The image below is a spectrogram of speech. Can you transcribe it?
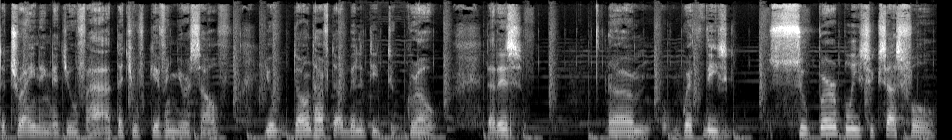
the training that you've had, that you've given yourself, you don't have the ability to grow. That is, um, with these superbly successful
